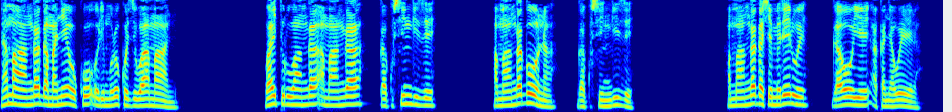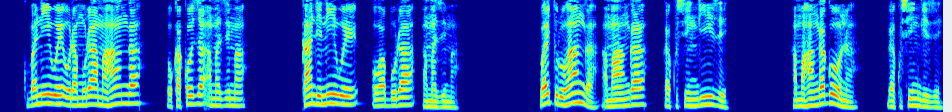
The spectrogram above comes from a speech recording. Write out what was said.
Namanga gamanye okwo oli murokozi wa amani Waituruwanga amanga gakusingize amanga gona gakusingize. Amanga gashemererwe gaoye akanyawera. Kuba ni we oramura amahanga okakoza amazima kandi ni we owabura amazima. Waituruhanga amanga gakusingize. Amahanga gona gakusingize.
